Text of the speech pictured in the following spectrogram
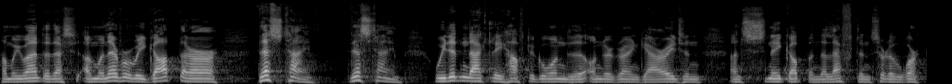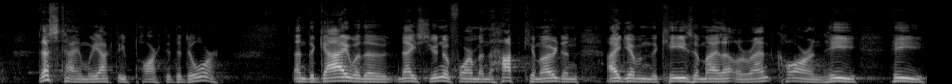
and we went to this. And whenever we got there, this time, this time, we didn't actually have to go into the underground garage and, and sneak up in the lift and sort of work. This time, we actually parked at the door. And the guy with a nice uniform and the hat came out, and I gave him the keys of my little rent car, and he, he,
